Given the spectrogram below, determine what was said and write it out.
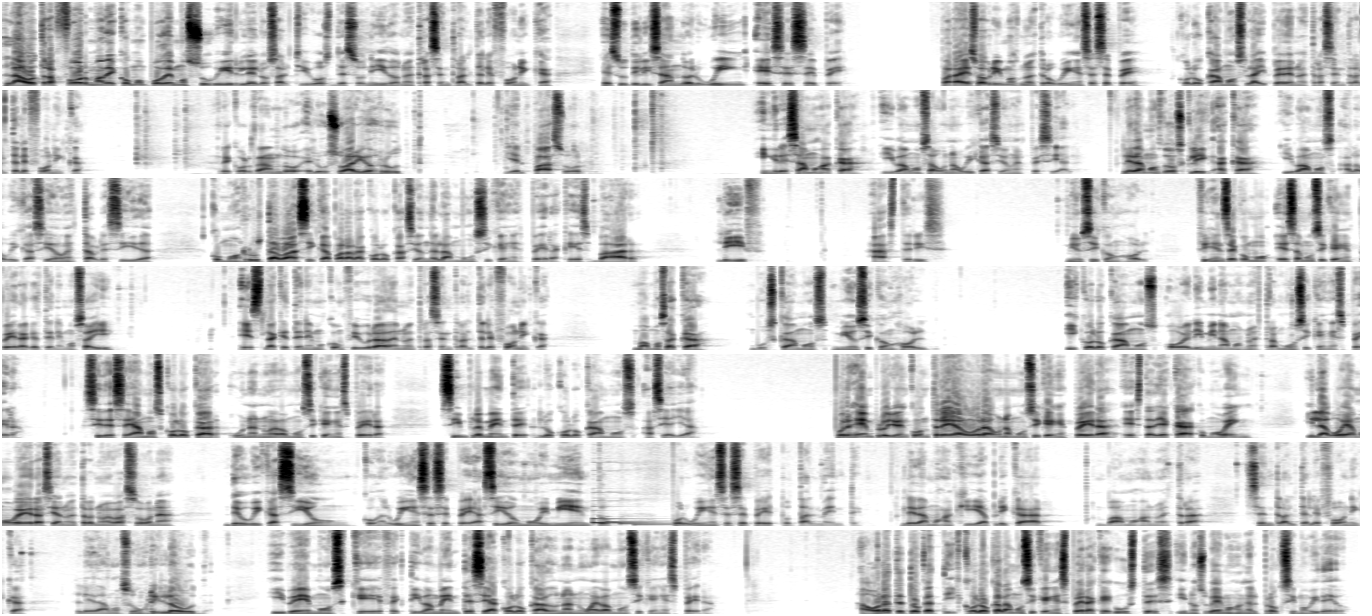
La otra forma de cómo podemos subirle los archivos de sonido a nuestra central telefónica es utilizando el WinSCP. Para eso abrimos nuestro WinSCP, colocamos la IP de nuestra central telefónica, recordando el usuario root y el password. Ingresamos acá y vamos a una ubicación especial. Le damos dos clics acá y vamos a la ubicación establecida como ruta básica para la colocación de la música en espera, que es bar, leave, asterisk, music on hold. Fíjense cómo esa música en espera que tenemos ahí es la que tenemos configurada en nuestra central telefónica. Vamos acá, buscamos music on hold y colocamos o eliminamos nuestra música en espera. Si deseamos colocar una nueva música en espera, simplemente lo colocamos hacia allá. Por ejemplo, yo encontré ahora una música en espera, esta de acá, como ven, y la voy a mover hacia nuestra nueva zona de ubicación con el WinSCP. Ha sido un movimiento por WinSCP totalmente. Le damos aquí a aplicar, vamos a nuestra central telefónica, le damos un reload y vemos que efectivamente se ha colocado una nueva música en espera. Ahora te toca a ti, coloca la música en espera que gustes y nos vemos en el próximo video.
